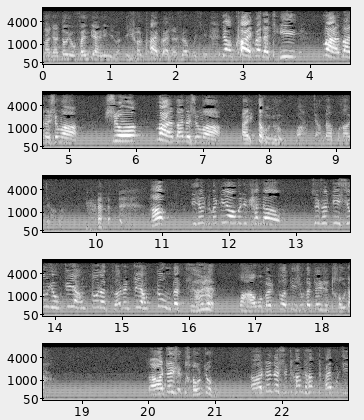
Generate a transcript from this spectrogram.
大家都有分辨力了，你说快快的说不行，要快快的听，慢慢的什么说，慢慢的什么哎动怒哇，讲到不好讲了。好，弟兄姊妹，这样我们就看到，所以说弟兄有这样多的责任，这样重的责任。哇，我们做弟兄的真是头大，啊，真是头重，啊，真的是常常抬不起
